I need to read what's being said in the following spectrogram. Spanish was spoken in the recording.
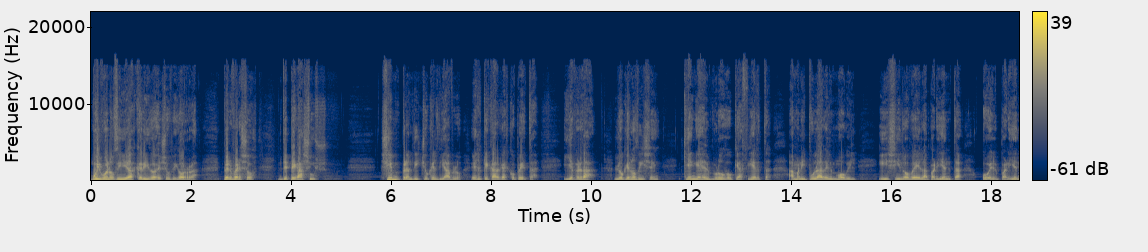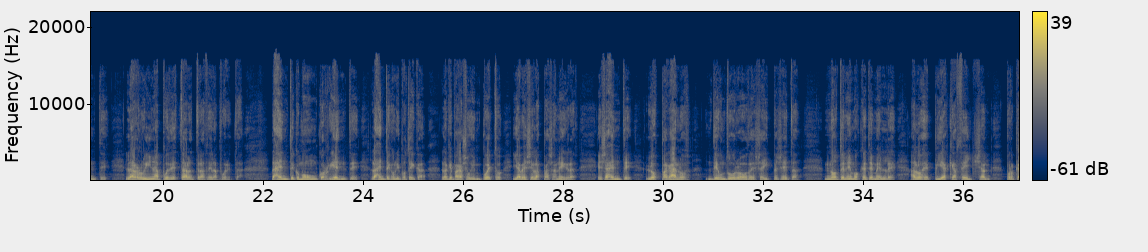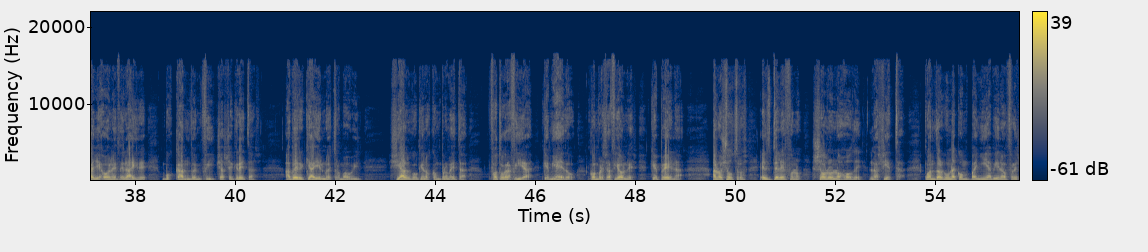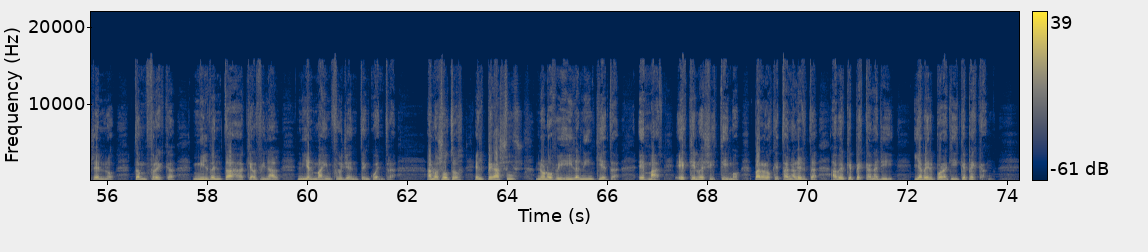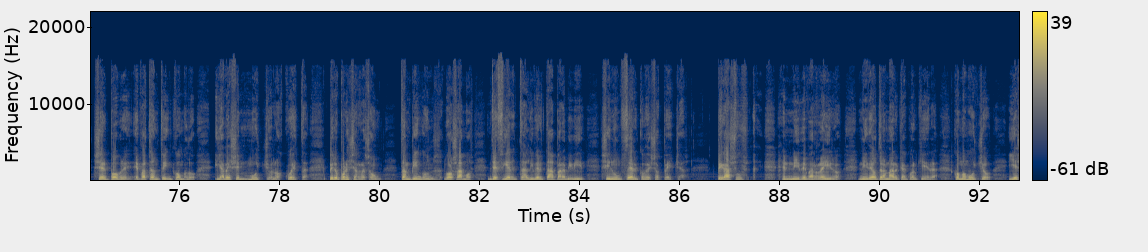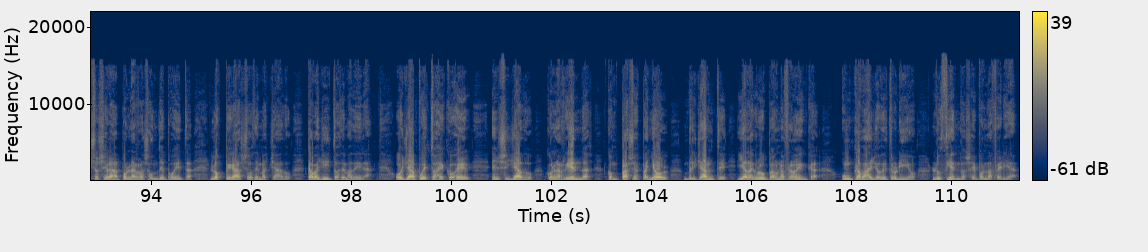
Muy buenos días, querido Jesús Vigorra. Perversos de Pegasus. Siempre han dicho que el diablo es el que carga escopetas. Y es verdad. Lo que no dicen, quién es el brujo que acierta a manipular el móvil y si lo ve la parienta o el pariente, la ruina puede estar tras de la puerta. La gente común, corriente, la gente con hipoteca, la que paga sus impuestos y a veces las pasa negras, esa gente, los paganos de un duro o de seis pesetas, no tenemos que temerles a los espías que acechan por callejones del aire buscando en fichas secretas a ver qué hay en nuestro móvil, si algo que nos comprometa, fotografías, qué miedo, conversaciones, qué pena. A nosotros el teléfono solo nos jode la siesta. Cuando alguna compañía viene a ofrecernos tan fresca mil ventajas que al final ni el más influyente encuentra. A nosotros el Pegasus no nos vigila ni inquieta. Es más, es que no existimos para los que están alerta a ver qué pescan allí y a ver por aquí qué pescan. Ser pobre es bastante incómodo y a veces mucho nos cuesta, pero por esa razón también gozamos de cierta libertad para vivir sin un cerco de sospechas. Pegasus ni de Barreiros, ni de otra marca cualquiera. Como mucho, y eso será por la razón de poeta, los Pegasos de Machado, caballitos de madera, o ya puestos a escoger, ensillado, con las riendas, con paso español, brillante y a la grupa una flamenca, un caballo de tronío luciéndose por la feria.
